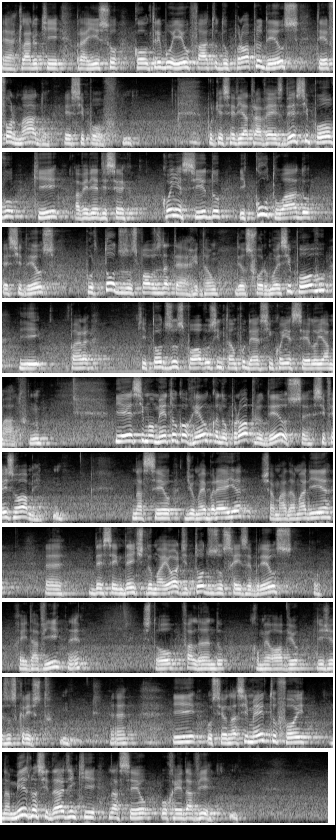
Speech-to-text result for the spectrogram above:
É claro que para isso contribuiu o fato do próprio Deus ter formado esse povo. Porque seria através deste povo que haveria de ser conhecido e cultuado este Deus por todos os povos da terra. Então, Deus formou esse povo e para que todos os povos então pudessem conhecê-lo e amá-lo. E esse momento ocorreu quando o próprio Deus eh, se fez homem. Nasceu de uma hebreia chamada Maria, é, descendente do maior de todos os reis hebreus, o rei Davi, né? Estou falando, como é óbvio, de Jesus Cristo. É. E o seu nascimento foi na mesma cidade em que nasceu o rei Davi.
